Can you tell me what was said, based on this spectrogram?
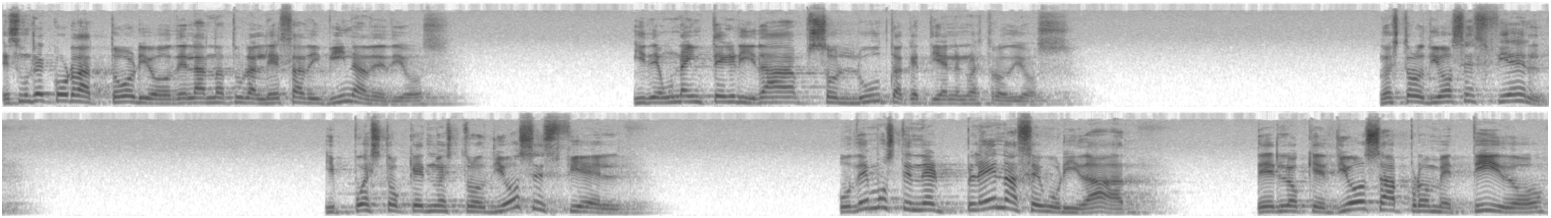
Es un recordatorio de la naturaleza divina de Dios y de una integridad absoluta que tiene nuestro Dios. Nuestro Dios es fiel. Y puesto que nuestro Dios es fiel, podemos tener plena seguridad de lo que Dios ha prometido,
